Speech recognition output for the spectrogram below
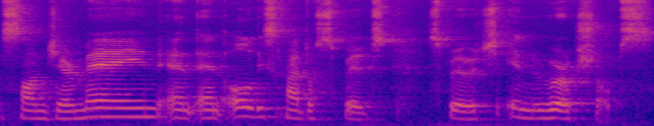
Saint Germain, and, and all these kind of spirits, spirits in workshops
